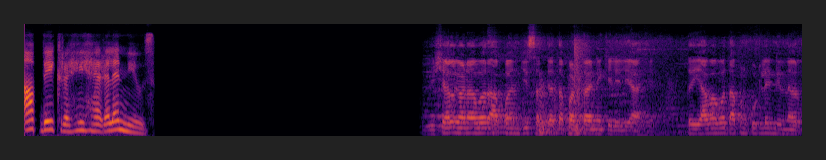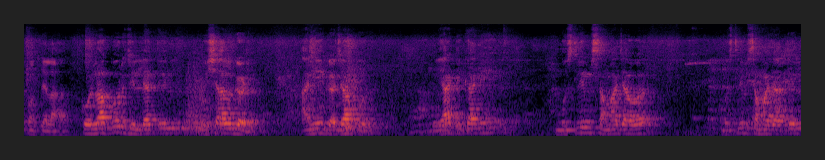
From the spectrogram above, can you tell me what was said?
आप देख रहे हैं एल एन न्यूज। विशालगडावर आपण जी सत्यता पडताळणी केलेली आहे तर याबाबत आपण कुठल्या निर्णयावर पोहोचलेला आहात? कोल्हापूर जिल्ह्यातील विशालगड आणि गजापूर या ठिकाणी मुस्लिम समाजावर मुस्लिम समाजातील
